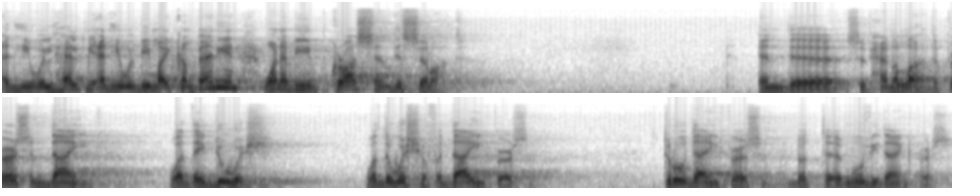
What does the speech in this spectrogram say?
and he will help me and he will be my companion when I be crossing this sirat and uh, subhanallah the person dying what they do wish what the wish of a dying person true dying person not a movie dying person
